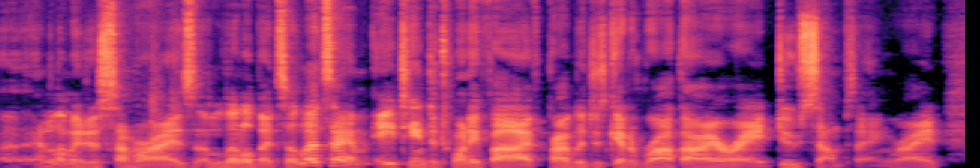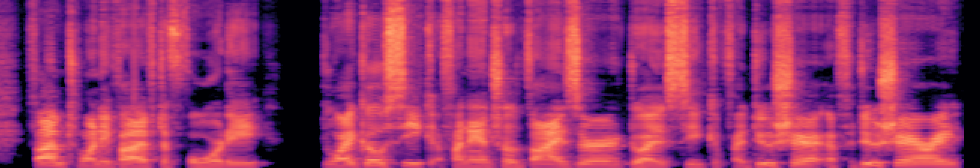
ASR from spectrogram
uh, and let me just summarize a little bit. So let's say I'm 18 to 25, probably just get a Roth IRA, do something, right? If I'm 25 to 40, do I go seek a financial advisor? Do I seek a fiduciary? A fiduciary?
